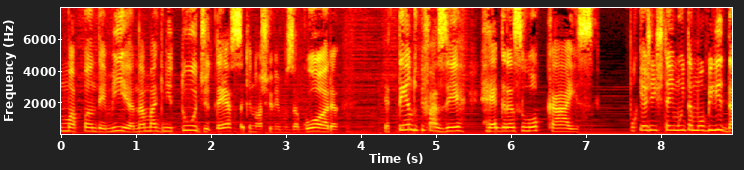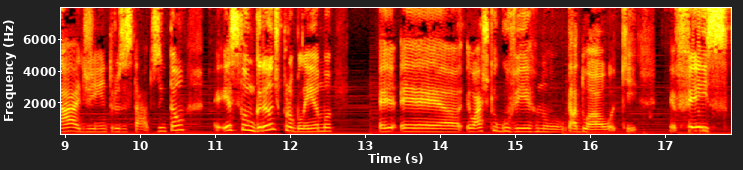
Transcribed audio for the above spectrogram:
uma pandemia na magnitude dessa que nós tivemos agora, é, tendo que fazer regras locais, porque a gente tem muita mobilidade entre os estados. Então, esse foi um grande problema. É, é, eu acho que o governo estadual aqui é, fez,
